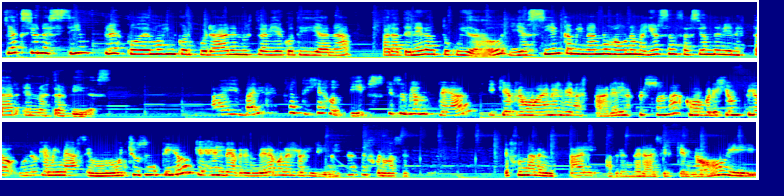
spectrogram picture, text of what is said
¿Qué acciones simples podemos incorporar en nuestra vida cotidiana para tener autocuidado y así encaminarnos a una mayor sensación de bienestar en nuestras vidas? hay varias estrategias o tips que se plantean y que promueven el bienestar en las personas, como por ejemplo uno que a mí me hace mucho sentido, que es el de aprender a poner los límites de forma asertiva. Es fundamental aprender a decir que no y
